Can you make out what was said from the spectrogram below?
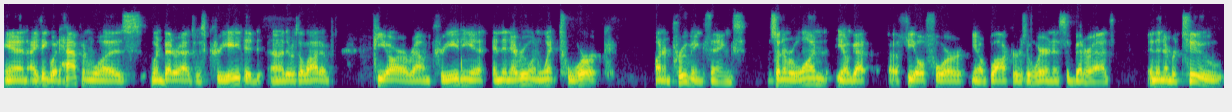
And I think what happened was when Better Ads was created, uh, there was a lot of PR around creating it, and then everyone went to work on improving things. So number one, you know, got a feel for you know blockers awareness of Better Ads, and then number two,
